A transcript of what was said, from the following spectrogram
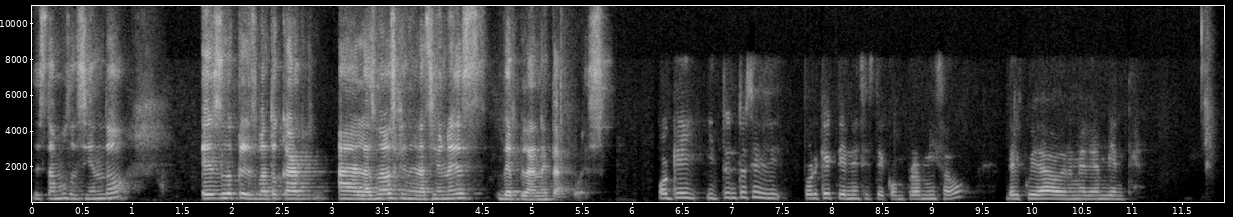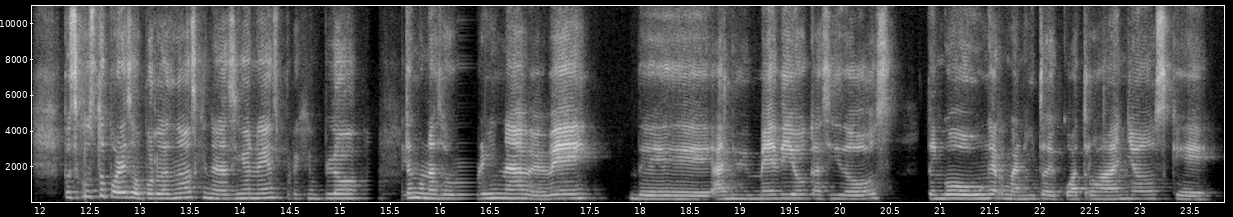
estamos haciendo es lo que les va a tocar a las nuevas generaciones de planeta, pues. Ok, y tú entonces, ¿por qué tienes este compromiso del cuidado del medio ambiente? Pues justo por eso, por las nuevas generaciones, por ejemplo, tengo una sobrina, bebé, de año y medio, casi dos. Tengo un hermanito de cuatro años que,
